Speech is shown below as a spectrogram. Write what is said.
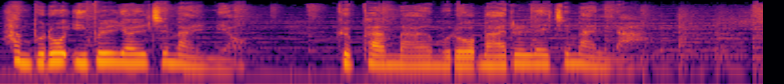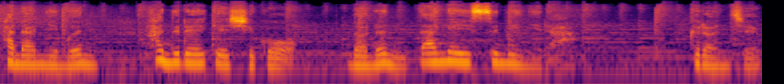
함부로 입을 열지 말며 급한 마음으로 말을 내지 말라. 하나님은 하늘에 계시고 너는 땅에 있음이니라. 그런즉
